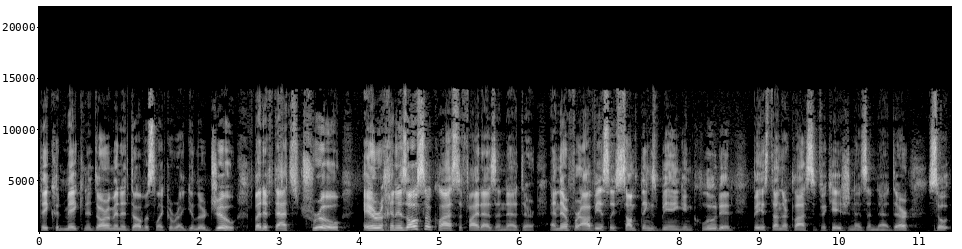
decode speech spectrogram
They could make Nadarim and Nedavos like a regular Jew. But if that's true, Erichin is also classified as a Neder. And therefore, obviously, something's being included based on their classification as a Neder. So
